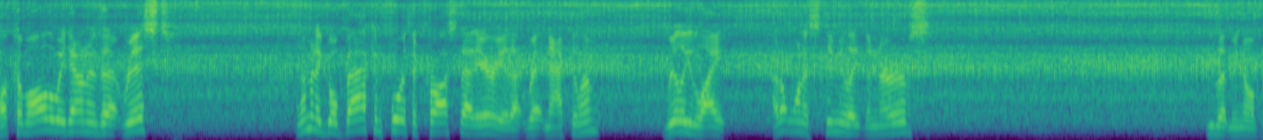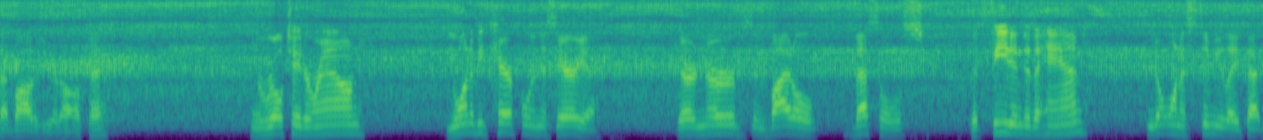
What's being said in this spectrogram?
I'll come all the way down into that wrist. And I'm going to go back and forth across that area, that retinaculum, really light. I don't want to stimulate the nerves. You let me know if that bothers you at all, okay? You rotate around. You want to be careful in this area. There are nerves and vital vessels that feed into the hand. You don't want to stimulate that,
